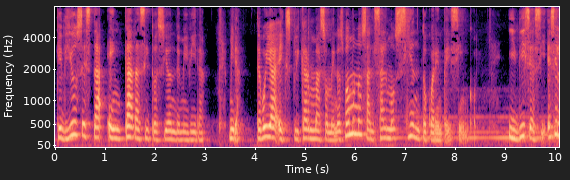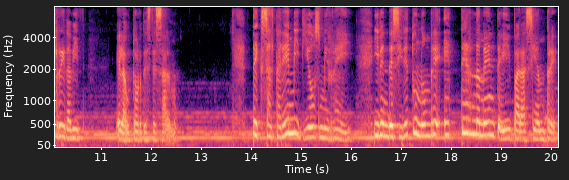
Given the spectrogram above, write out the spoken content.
que Dios está en cada situación de mi vida. Mira, te voy a explicar más o menos. Vámonos al Salmo 145. Y dice así, es el rey David el autor de este salmo. Te exaltaré mi Dios, mi rey, y bendeciré tu nombre eternamente y para siempre.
